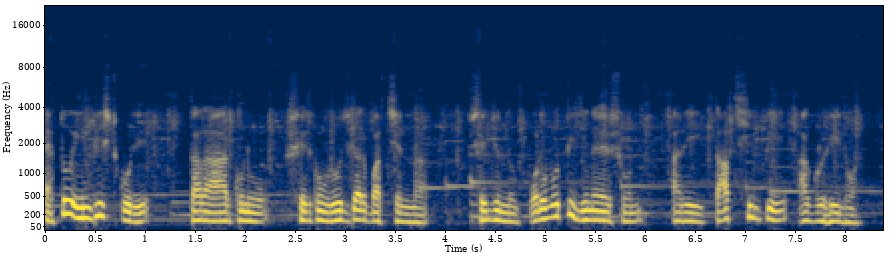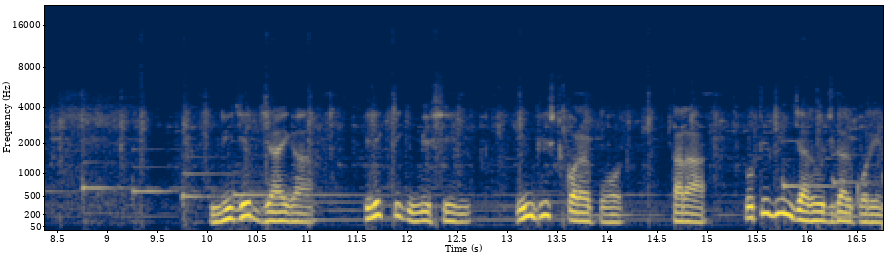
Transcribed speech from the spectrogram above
এত ইনভেস্ট করে তারা আর কোনো সেরকম রোজগার পাচ্ছেন না। সেজন্য পরবর্তী জেনারেশন আর এই তাঁত শিল্পে আগ্রহী নয়। নিজের জায়গা ইলেকট্রিক মেশিন ইনভেস্ট করার পর তারা প্রতিদিন যা রোজগার করেন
